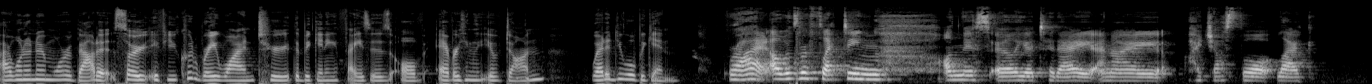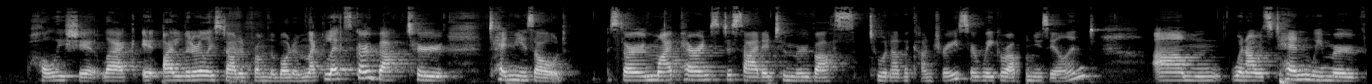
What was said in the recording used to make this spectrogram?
I want to know more about it. So if you could rewind to the beginning beginning phases of everything that you've done, where did you all begin? Right. I was reflecting on this earlier today and I I just thought like holy shit like it I literally started from the bottom. Like let's go back to 10 years old. So my parents decided to move us to another country. So we grew up in New Zealand. Um, when I was 10, we moved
